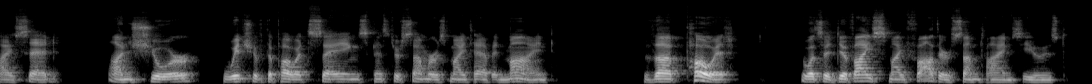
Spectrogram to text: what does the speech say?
I said, unsure which of the poet's sayings Mr. Summers might have in mind. The poet was a device my father sometimes used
